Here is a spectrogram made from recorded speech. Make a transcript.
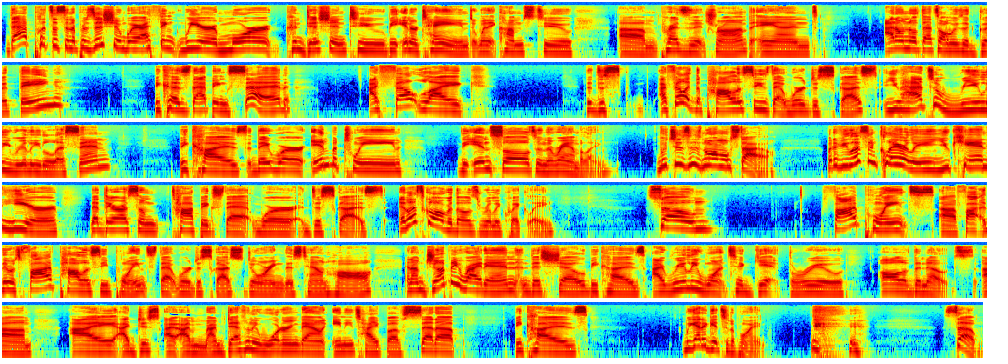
that puts us in a position where I think we are more conditioned to be entertained when it comes to um, President Trump. And I don't know if that's always a good thing because that being said, I felt like the dis- I feel like the policies that were discussed, you had to really, really listen because they were in between the insults and the rambling, which is his normal style. But if you listen clearly, you can hear that there are some topics that were discussed. And let's go over those really quickly. So, five points, uh, five, there was five policy points that were discussed during this town hall. And I'm jumping right in this show because I really want to get through all of the notes. Um, I I just I, I'm I'm definitely watering down any type of setup because we got to get to the point. so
